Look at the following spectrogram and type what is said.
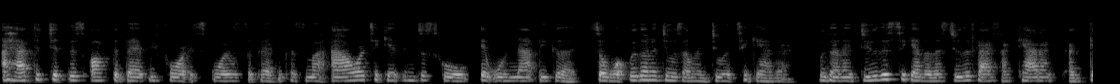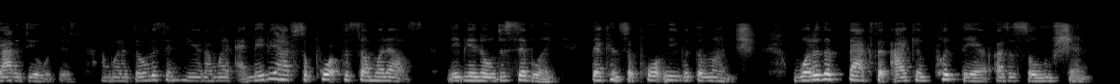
I have to chip this off the bed before it spoils the bed because my hour to get him to school, it will not be good. So what we're going to do is I'm going to do it together. We're gonna do this together. Let's do the facts. I gotta, I gotta deal with this. I'm gonna throw this in here, and I'm gonna maybe I have support for someone else, maybe an older sibling that can support me with the lunch. What are the facts that I can put there as a solution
